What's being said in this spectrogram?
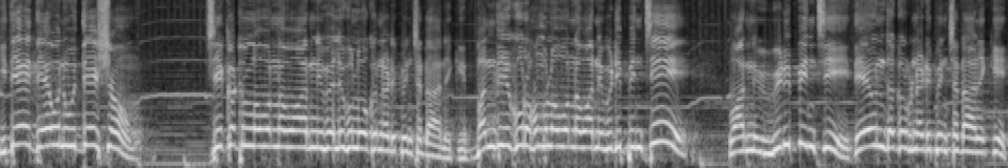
ఇదే దేవుని ఉద్దేశం. చీకటిలో ఉన్న వారిని వెలుగులోకి నడిపించడానికి బందీ గృహంలో ఉన్న వారిని విడిపించి వారిని విడిపించి దేవుని దగ్గరకు నడిపించడానికి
